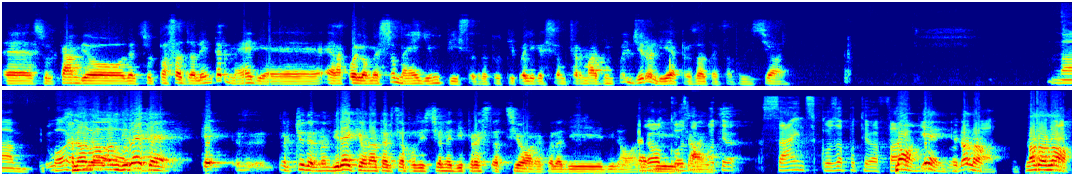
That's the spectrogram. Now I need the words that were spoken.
eh, sul cambio del, sul passaggio alle intermedie, era quello messo meglio in pista tra tutti quelli che si sono fermati in quel giro lì e ha preso la terza posizione. Ma poi no, no, non direi che, che, per chiudere, non direi che è una terza posizione di prestazione quella di, di no. Però di cosa Sainz. poteva, Sainz cosa poteva fare? No, niente, no, no, no, no, no,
